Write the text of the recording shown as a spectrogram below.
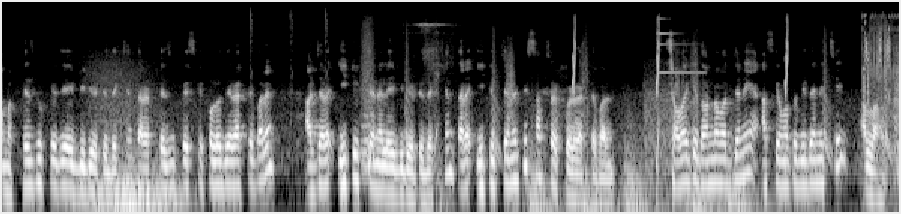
আমার ফেসবুক পেজে এই ভিডিওটি দেখছেন, তারা ফেসবুক পেজটি ফলো দিয়ে রাখতে পারেন। আর যারা ইউটিউব চ্যানেলে এই ভিডিওটি দেখছেন, তারা ইউটিউব চ্যানেলটি সাবস্ক্রাইব করে রাখতে পারেন। সবাইকে ধন্যবাদ জানিয়ে আজকের মতো বিদায় নিচ্ছি। আল্লাহ হাফিজ।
